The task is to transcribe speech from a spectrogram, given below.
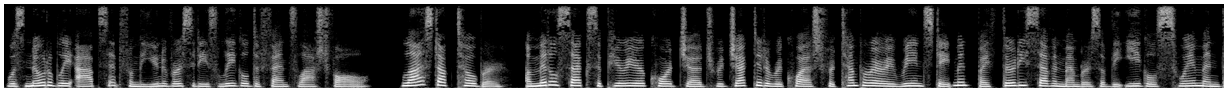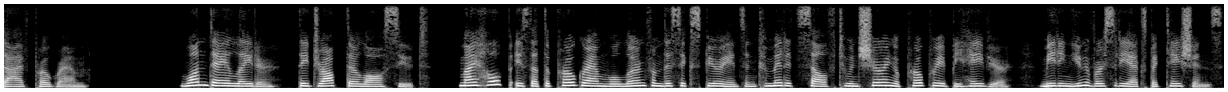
was notably absent from the university's legal defense last fall. Last October, a Middlesex Superior Court judge rejected a request for temporary reinstatement by 37 members of the Eagles swim and dive program. One day later, they dropped their lawsuit. My hope is that the program will learn from this experience and commit itself to ensuring appropriate behavior, meeting university expectations,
